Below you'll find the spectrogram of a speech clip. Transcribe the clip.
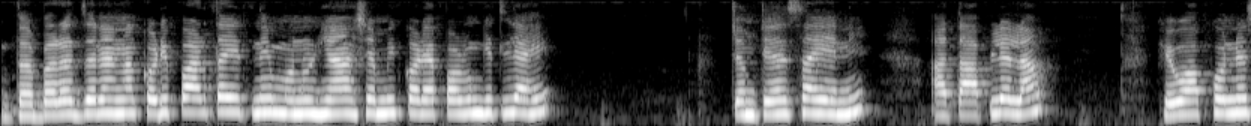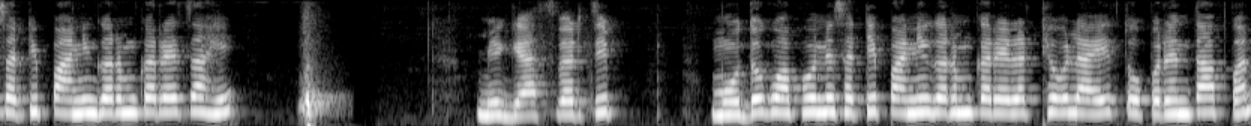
तर बऱ्याच जणांना कडी पाडता येत नाही म्हणून ह्या अशा मी कड्या पाडून घेतल्या आहे. चमच्याच्या साहाय्याने. आता आपल्याला हे वाफवण्यासाठी पाणी गरम करायचं आहे. मी गॅसवरती मोदक वाफवण्यासाठी पाणी गरम करायला ठेवलं आहे. तोपर्यंत आपण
